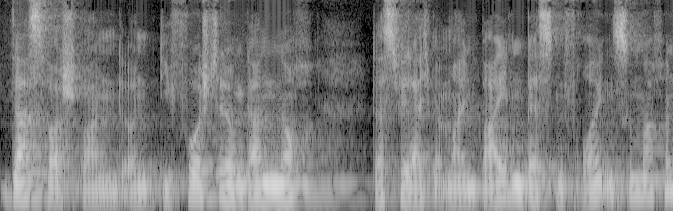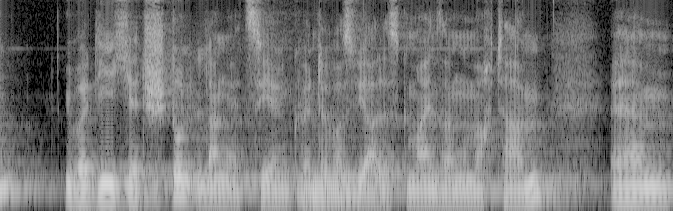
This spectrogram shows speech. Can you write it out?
das war spannend. Und die Vorstellung dann noch, das vielleicht mit meinen beiden besten Freunden zu machen, über die ich jetzt stundenlang erzählen könnte, was mhm. wir alles gemeinsam gemacht haben. Ähm,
